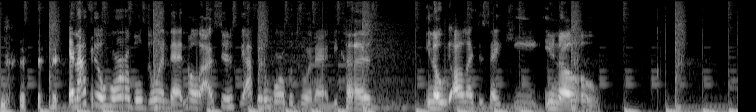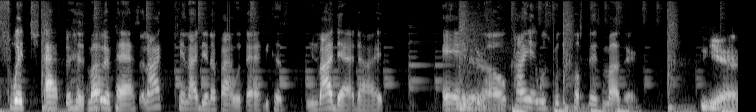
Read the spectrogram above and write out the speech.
and I feel horrible doing that. No, I seriously I feel horrible doing that because, you know, we all like to say he, you know, switched after his mother passed, and I can identify with that because my dad died. And Yeah. you know, Kanye was really close to his mother. Yeah.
